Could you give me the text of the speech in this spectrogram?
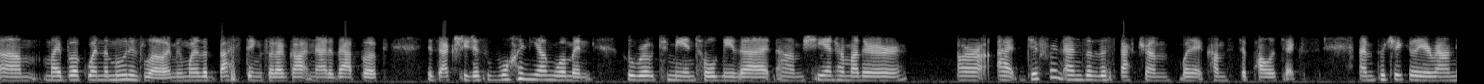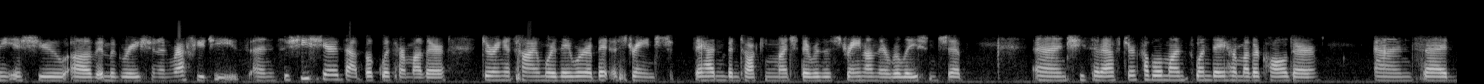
Um, my book When the Moon is Low. I mean, one of the best things that I've gotten out of that book is actually just one young woman who wrote to me and told me that um, she and her mother are at different ends of the spectrum when it comes to politics, and particularly around the issue of immigration and refugees. And so she shared that book with her mother during a time where they were a bit estranged. They hadn't been talking much, there was a strain on their relationship. And she said after a couple of months, one day her mother called her and said,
